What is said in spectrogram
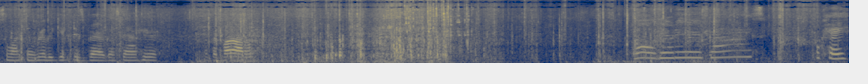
so I can really get this bag that's down here at the bottom. Oh, there it is, guys. Okay,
